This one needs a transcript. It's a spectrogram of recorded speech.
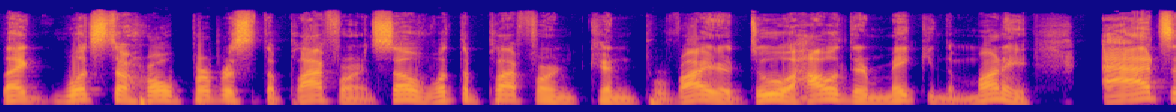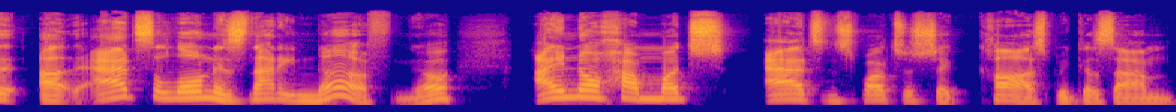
like what's the whole purpose of the platform itself? What the platform can provide or do? How they're making the money? Ads, uh, ads alone is not enough. You know, I know how much ads and sponsorship cost because um,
